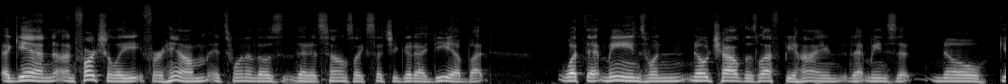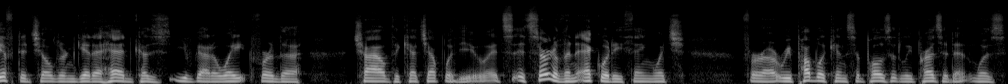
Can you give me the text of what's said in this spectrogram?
again, unfortunately for him, it's one of those that it sounds like such a good idea, but what that means when no child is left behind, that means that no gifted children get ahead because you've got to wait for the child to catch up with you. It's it's sort of an equity thing, which for a Republican supposedly president was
